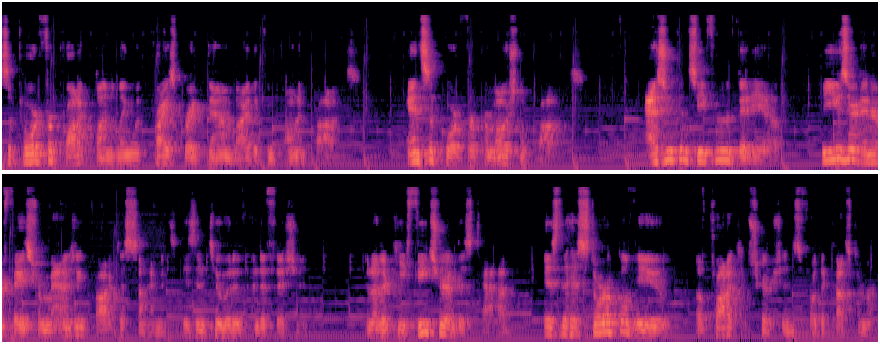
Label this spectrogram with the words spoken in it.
support for product bundling with price breakdown by the component products, and support for promotional products. As you can see from the video, the user interface for managing product assignments is intuitive and efficient. Another key feature of this tab is the historical view of product subscriptions for the customer.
